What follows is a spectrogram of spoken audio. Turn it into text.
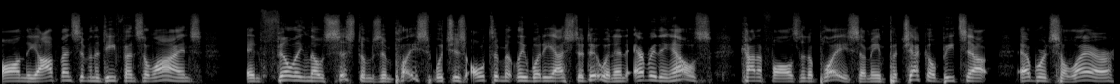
on the offensive and the defensive lines and filling those systems in place, which is ultimately what he has to do. And then everything else kind of falls into place. I mean, Pacheco beats out Edwards Helaire.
